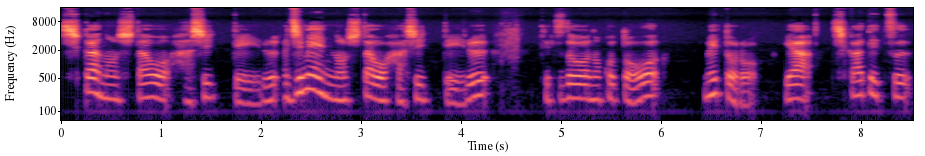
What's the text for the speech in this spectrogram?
地下の下を走っている、地面の下を走っている鉄道のことをメトロや地下鉄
